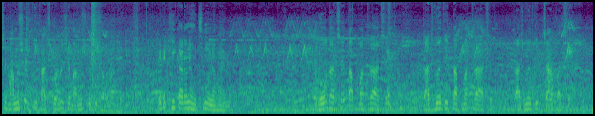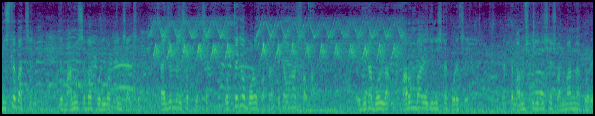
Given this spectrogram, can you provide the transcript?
সে মানুষের কি কাজ করবে সে মানুষকে কি সম্মান করবে? এটা কি কারণে হচ্ছে মনে হয়? রোদ আছে তাপমাত্রা আছে রাজনৈতিক তাপমাত্রা আছে রাজনৈতিক চাপ আছে। বুঝতে পারছেন যে মানুষ এবার পরিবর্তন চাইছে তাই জন্য এসব করছে। ওর থেকেও বড় কথা এটা ওনার স্বভাব। যেটা বললাম বারংবার এই জিনিসটা করেছে। একটা মানুষকে যদি সে সম্মান না করে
